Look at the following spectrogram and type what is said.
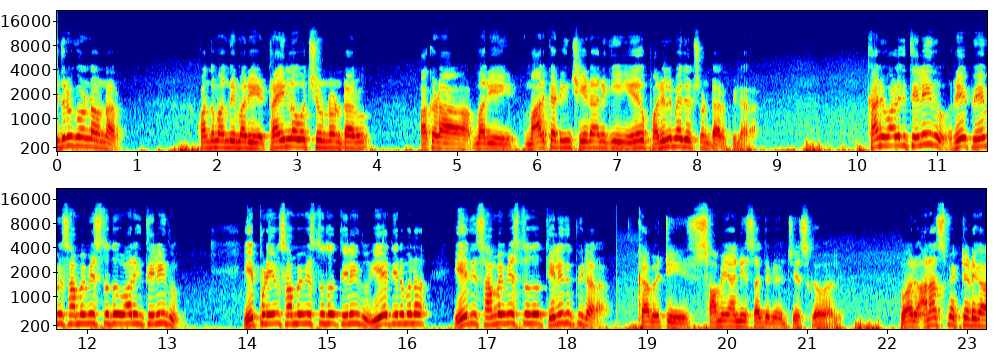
ఎదురుగుండా ఉన్నారు. కొంతమంది మరి ట్రైన్లో వచ్చి ఉండుంటారు. అక్కడ మరి మార్కెటింగ్ చేయడానికి ఏదో పనుల మీద వచ్చి ఉంటారు పిల్లల. కానీ వాళ్ళకి తెలియదు రేపు ఏమి సంభవిస్తుందో వారికి తెలియదు ఎప్పుడేం సంభవిస్తుందో తెలియదు ఏ దినమున ఏది సంభవిస్తుందో తెలియదు పిల్లరా. కాబట్టి సమయాన్ని సద్వినియోగం చేసుకోవాలి. వారు అన్ఎక్స్పెక్టెడ్గా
